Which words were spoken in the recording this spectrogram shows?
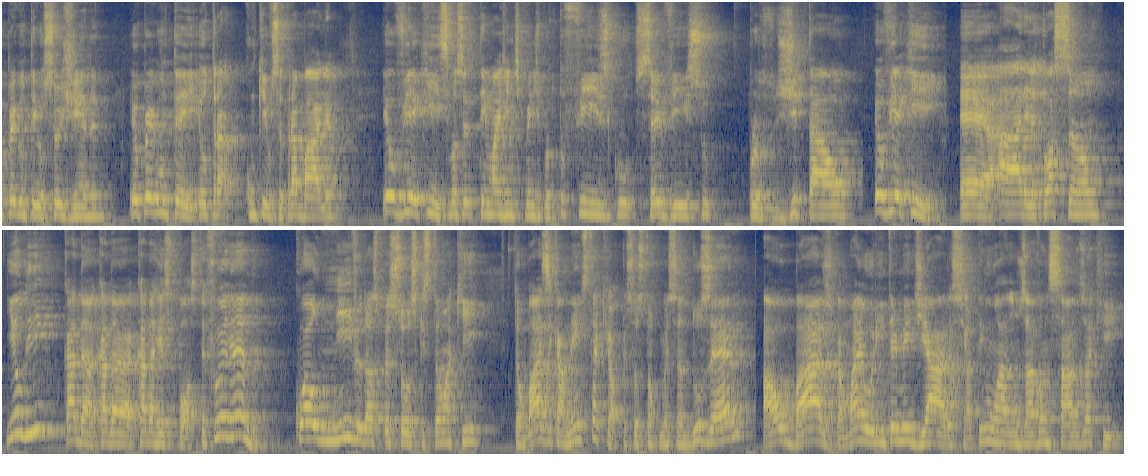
perguntei o seu gênero, eu perguntei eu com quem você trabalha, eu vi aqui se você tem mais gente que vende produto físico, serviço, produto digital, eu vi aqui é, a área de atuação. E eu li cada, cada, cada resposta. E fui olhando qual é o nível das pessoas que estão aqui. Então, basicamente, está aqui, ó, pessoas estão começando do zero ao básico, a maioria intermediária, assim, ó, tem uns avançados aqui,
